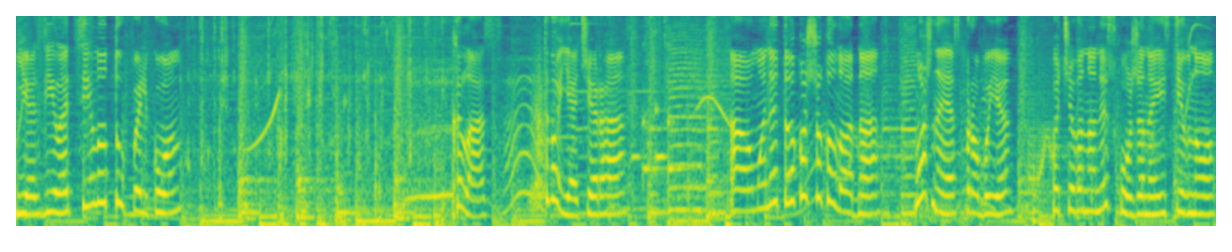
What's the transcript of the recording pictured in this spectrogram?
Я з'їла цілу туфельку. Клас. Твоя черга. А у мене також шоколадна. Можна я спробую? Хоча вона не схожа на їстівну.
